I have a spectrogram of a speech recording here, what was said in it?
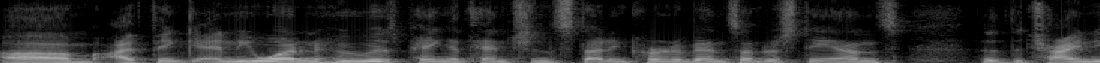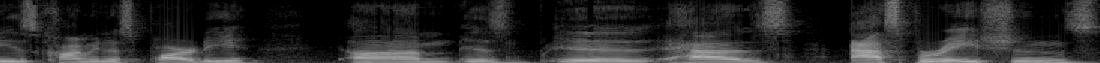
Um, I think anyone who is paying attention, studying current events, understands that the Chinese Communist Party um, is, is, has aspirations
